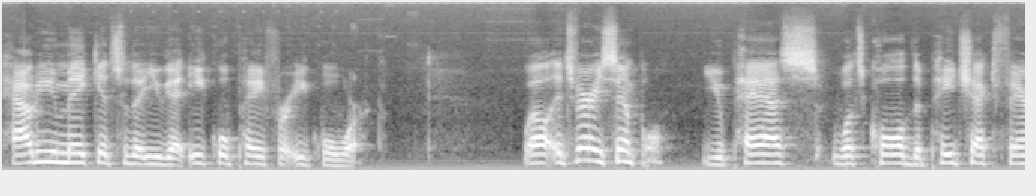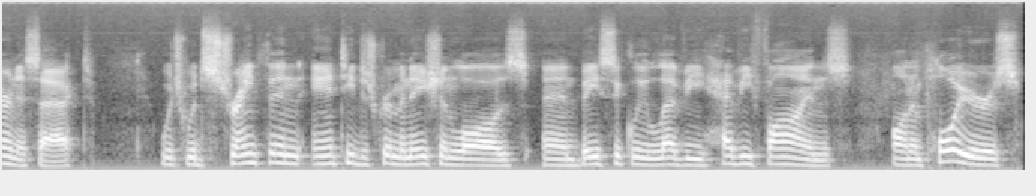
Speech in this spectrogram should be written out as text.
How do you make it so that you get equal pay for equal work? Well, it's very simple. You pass what's called the Paycheck Fairness Act, which would strengthen anti discrimination laws and basically levy heavy fines on employers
